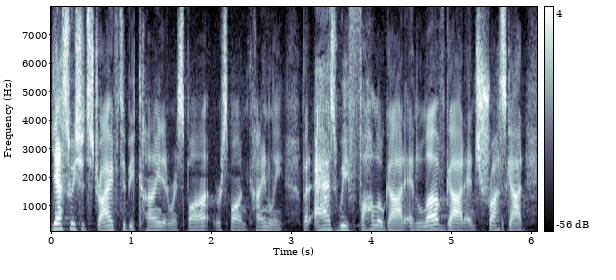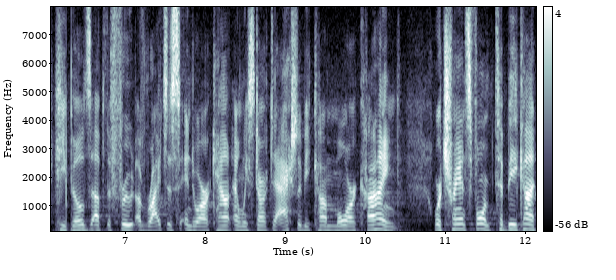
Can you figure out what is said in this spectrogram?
Yes, we should strive to be kind and respond, respond kindly, but as we follow God and love God and trust God, He builds up the fruit of righteousness into our account and we start to actually become more kind. We're transformed to be kind.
